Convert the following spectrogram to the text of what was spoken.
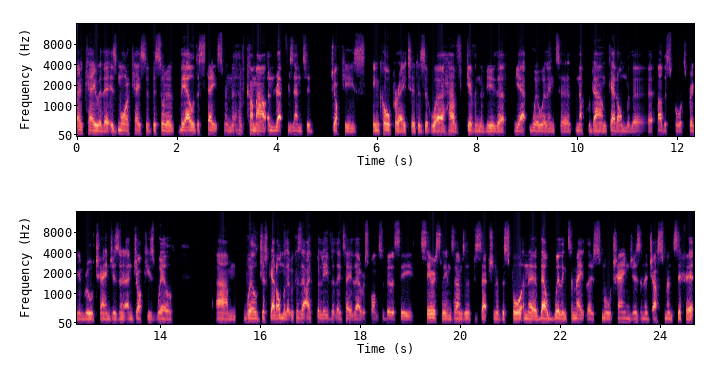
okay with it is more a case of the sort of the elder statesmen that have come out and represented jockeys incorporated as it were have given the view that yeah we're willing to knuckle down get on with the other sports bring in rule changes and, and jockeys will um, will just get on with it because I believe that they take their responsibility seriously in terms of the perception of the sport and they're, they're willing to make those small changes and adjustments if it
